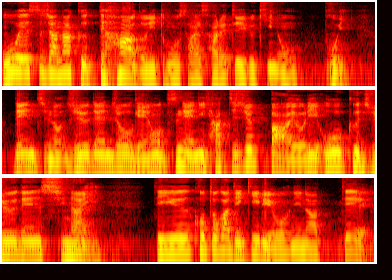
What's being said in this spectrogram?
OS じゃなくってハードに搭載されている機能っぽい。電池の充電上限を常に80%より多く充電しないっていうことができるようになって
